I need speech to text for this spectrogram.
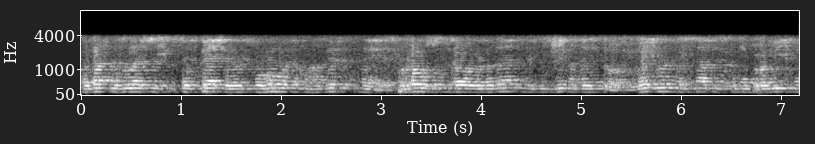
Вода Незалежності 55 для обслуговування магазину книги. Продовжити договір оренди землі на 10 років. Виділення Снятинському управлінню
